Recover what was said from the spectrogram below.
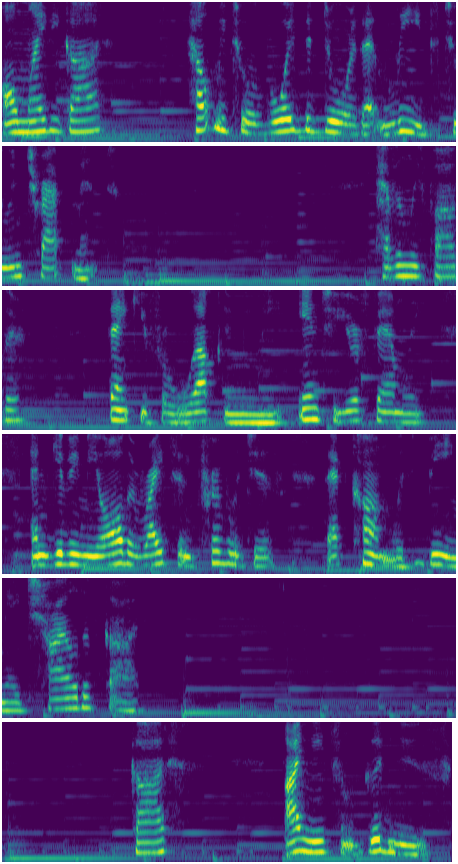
Almighty God, Help me to avoid the door that leads to entrapment. Heavenly Father, thank you for welcoming me into your family and giving me all the rights and privileges that come with being a child of God. God, I need some good news.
